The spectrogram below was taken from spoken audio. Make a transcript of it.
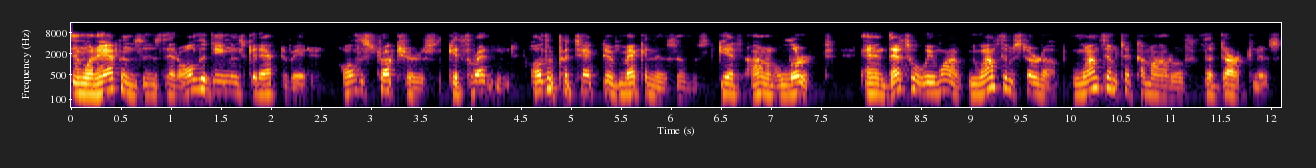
And what happens is that all the demons get activated, all the structures get threatened, all the protective mechanisms get on alert. And that's what we want. We want them stirred up. We want them to come out of the darkness.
